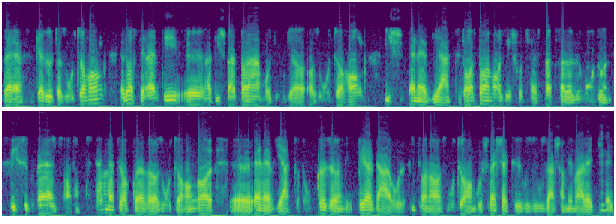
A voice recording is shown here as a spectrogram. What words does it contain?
bekerült az ultrahang. Ez azt jelenti, hát ismert talán, hogy ugye az ultrahang is energiát tartalmaz, és hogyha ezt megfelelő módon visszük be egy adott területre, akkor ezzel az ultrahanggal energiát tudunk közölni. Például itt van az ultrahangos vesekőzúzás, ami már egy, mhm. egy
